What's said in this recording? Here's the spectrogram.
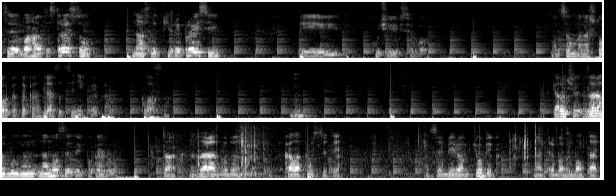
Це багато стресу, наслідки репресій і кучі всього. А це в мене шторка така для зацінівки, яка класна. М? Коротше, зараз буду на- наносити і покажу. Так, зараз буду калапустити. Оце беремо тюбик, а, треба взболтати.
